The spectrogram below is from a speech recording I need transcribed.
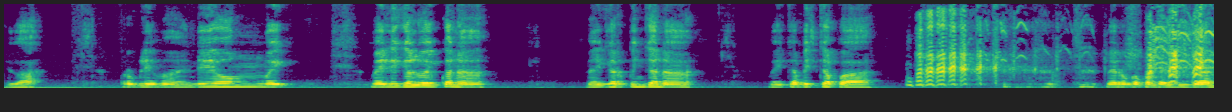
Di ba? Problema. Hindi yung may, may legal wife ka na, may girlfriend ka na, may kabit ka pa, meron ka pang kaibigan.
